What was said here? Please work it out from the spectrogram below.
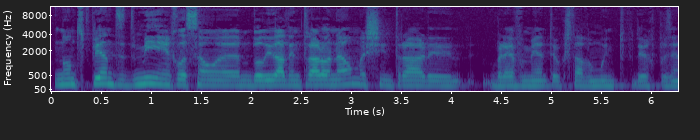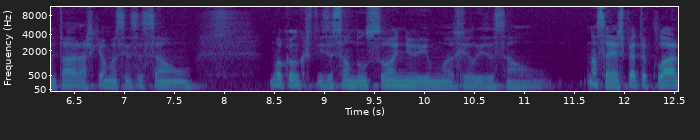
não depende de mim em relação à modalidade entrar ou não, mas se entrar eh, brevemente, eu gostava muito de poder representar. Acho que é uma sensação, uma concretização de um sonho e uma realização. Não sei, é espetacular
